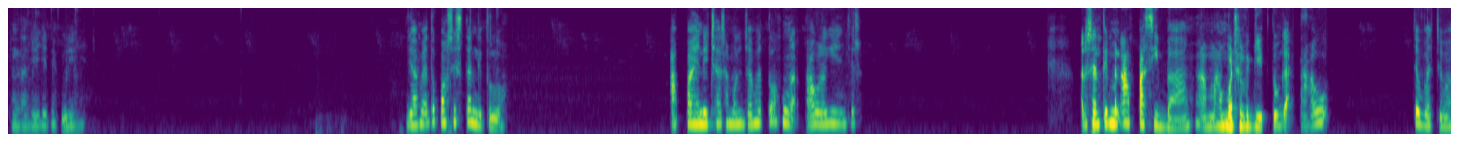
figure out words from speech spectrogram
Nanti aja deh belinya. Jamnya tuh konsisten gitu loh apa yang dicari sama jamet tuh aku nggak tahu lagi anjir. Ada sentimen apa sih bang? Sama model begitu nggak tahu. Coba coba.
